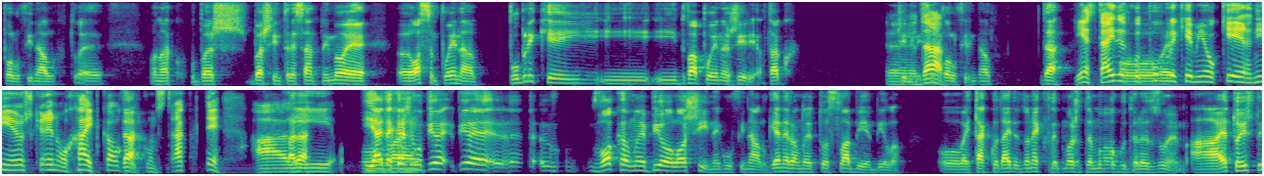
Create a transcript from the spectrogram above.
polufinalu. To je onako baš, baš interesantno. Imao je 8 e, poena publike i, i, i 2 poena žiri, ali tako? Čini mi da. se u polufinalu. Da. Jeste, ajde kod publike mi je ok, jer nije još krenuo hype kao da. kod konstrakte, ali... Pa da. I ajde da ovaj- kažemo, bio je, bio je, vokalno je bio lošiji nego u finalu, generalno je to slabije bilo. Ovaj, tako da ajde do nekle možda mogu da razumem. A eto isto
